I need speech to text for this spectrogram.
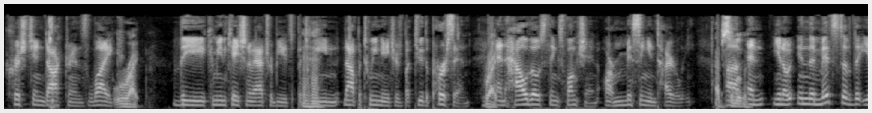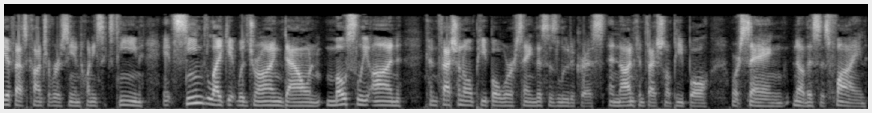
Christian doctrines like right. the communication of attributes between mm-hmm. not between natures but to the person right. and how those things function are missing entirely. Absolutely. Um, and you know, in the midst of the EFS controversy in 2016, it seemed like it was drawing down mostly on confessional people were saying this is ludicrous, and non-confessional people were saying no, this is fine.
